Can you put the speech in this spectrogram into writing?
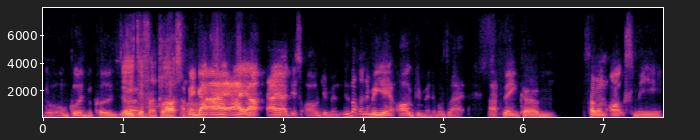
they're all good because He's um, different class, I man. think I, I, I, I had this argument. It's not going to be an argument. It was like I think um, someone asked me,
